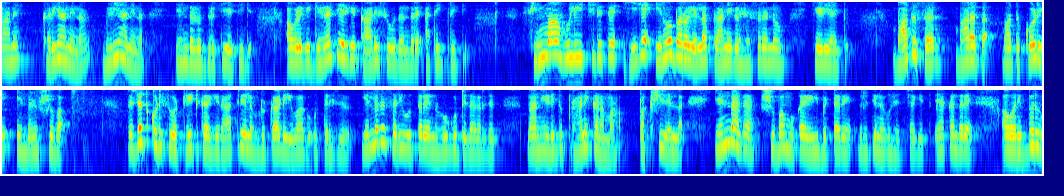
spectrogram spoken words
ಆನೆ? ಕರಿ ಆನೆನಾ? ಬಿಳಿ ಆನೆನಾ? ಎಂದಳು ಧೃತಿ ಅವಳಿಗೆ ಗೆಳತಿಯರಿಗೆ ಕಾಡಿಸುವುದೆಂದರೆ ಅತಿ ಪ್ರೀತಿ. ಸಿಂಹ, ಹುಲಿ, ಚಿರತೆ, ಹೀಗೆ ಇರೋ ಬರೋ ಎಲ್ಲ ಪ್ರಾಣಿಗಳ ಹೆಸರನ್ನು ಹೇಳಿಯಾಯಿತು. ಬಾತು ಸರ್, ಭಾರತ, ಬಾತು ಕೋಳಿ ಎಂದಳು ಶುಭ. ರಜತ್ ಕೊಡಿಸುವ ಟ್ರೀಟ್ಗಾಗಿ ರಾತ್ರಿಯೆಲ್ಲ ಹುಡುಕಾಡಿ ಇವಾಗ ಉತ್ತರಿಸಿದರು. ಎಲ್ಲರೂ ಸರಿ ಉತ್ತರ ಎಂದು ಹೂಗುಟ್ಟಿದಾಗ ರಜತ್, ನಾನು ಹೇಳಿದ್ದು ಪ್ರಾಣಿ ಕಣಮ್ಮ, ಪಕ್ಷಿ ಎಲ್ಲ. ಎಂದಾಗ ಶುಭ ಮುಖ ಇಳಿಬಿಟ್ಟರೆ ಧೃತಿ ನಗು ಹೆಚ್ಚಾಗಿತ್ತು. ಯಾಕಂದರೆ ಅವರಿಬ್ಬರು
